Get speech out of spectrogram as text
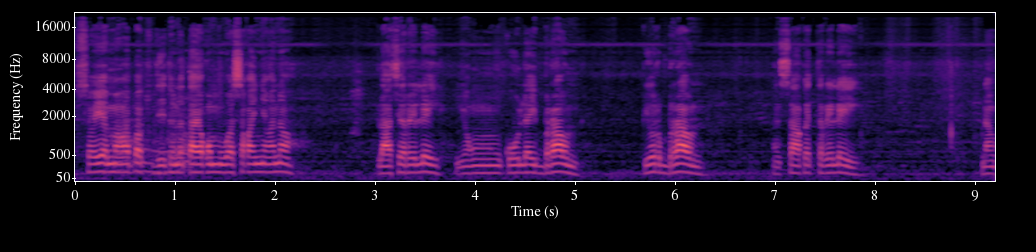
so yan mga paps dito na tayo kumuha sa kanyang ano Placer relay, yung kulay brown, pure brown, ang socket relay ng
